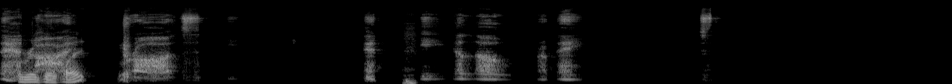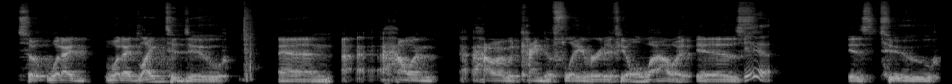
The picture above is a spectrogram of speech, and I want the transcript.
quivers. Original what? draws he, and he alone remains So what I what I'd like to do, and uh, how I'm how I would kind of flavor it, if you'll allow it, is yeah is to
